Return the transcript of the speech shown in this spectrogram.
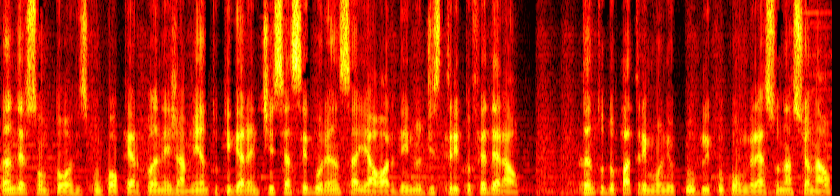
Anderson Torres com qualquer planejamento que garantisse a segurança e a ordem no Distrito Federal. Tanto do Patrimônio Público Congresso Nacional,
